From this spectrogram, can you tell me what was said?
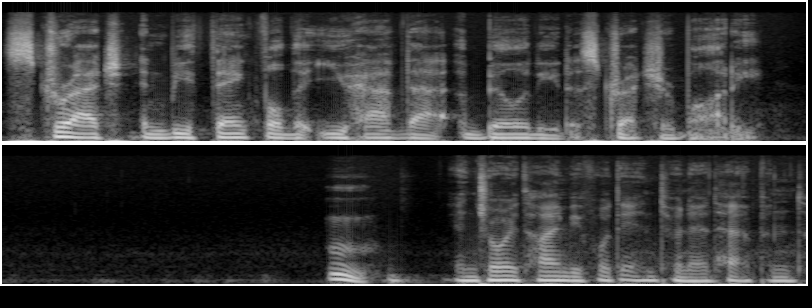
stretch, and be thankful that you have that ability to stretch your body. Mm. Enjoy time before the internet happened.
